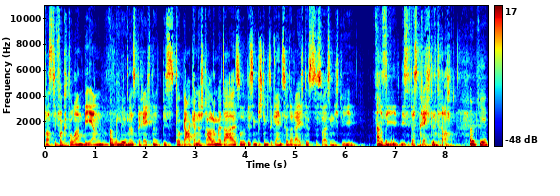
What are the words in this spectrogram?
was die Faktoren wären, womit okay. man es berechnet, bis da gar keine Strahlung mehr da ist oder bis ein bestimmter Grenzwert erreicht ist. Das weiß ich nicht, wie, wie, okay. sie, wie sie das berechnet haben. Okay.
